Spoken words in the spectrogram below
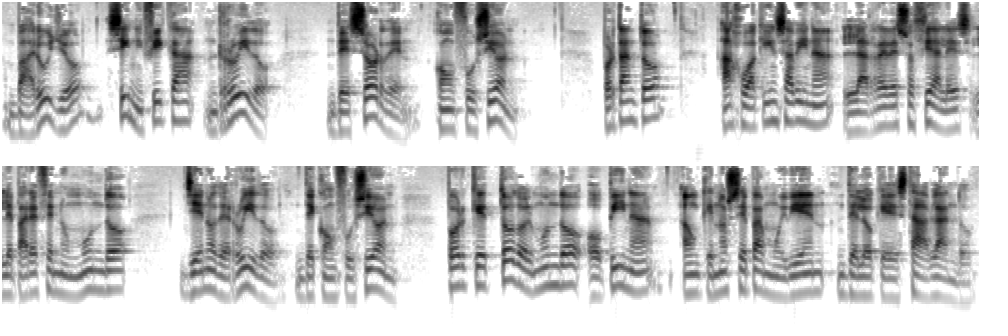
barullo, significa ruido, desorden, confusión. Por tanto, a Joaquín Sabina las redes sociales le parecen un mundo lleno de ruido, de confusión, porque todo el mundo opina aunque no sepa muy bien de lo que está hablando.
